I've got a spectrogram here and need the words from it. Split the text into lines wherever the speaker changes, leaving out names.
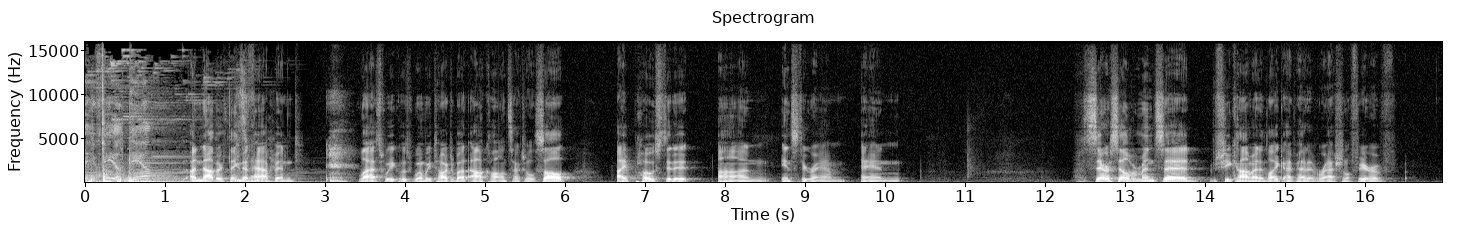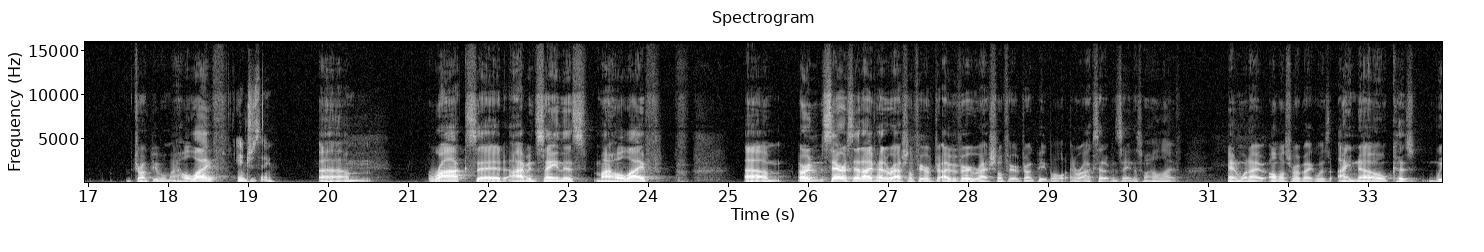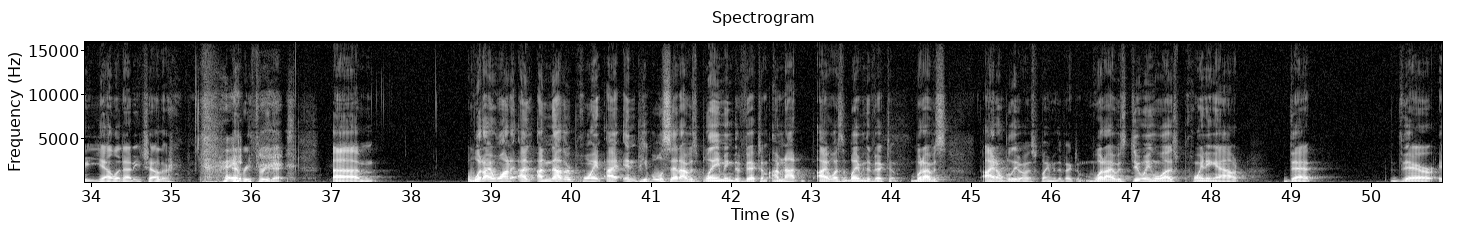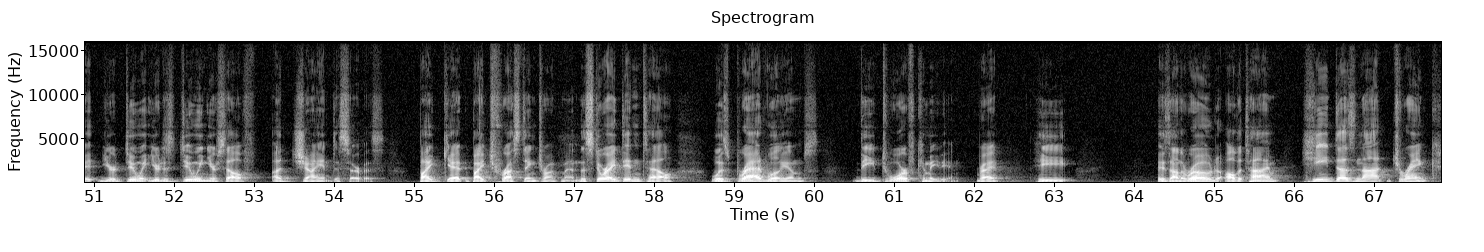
you feel, Neal?
Another thing that happened last week was when we talked about alcohol and sexual assault. I posted it on Instagram, and Sarah Silverman said she commented like, "I've had a rational fear of drunk people my whole life."
Interesting.
um, Rock said, I've been saying this my whole life. Um, or Sarah said, I've had a rational fear of, I have a very rational fear of drunk people. And Rock said, I've been saying this my whole life. And what I almost wrote back was, I know, because we yell it at each other
Right.
every three days. Um, what I want, another point, I, and people said I was blaming the victim. I'm not, I wasn't blaming the victim. What I was, I don't believe I was blaming the victim. What I was doing was pointing out that there it, you're doing you're just doing yourself a giant disservice by get by trusting drunk men. The story I didn't tell was Brad Williams, the dwarf comedian, right? He is on the road all the time. He does not drink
